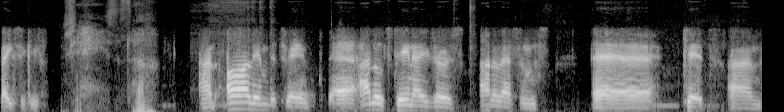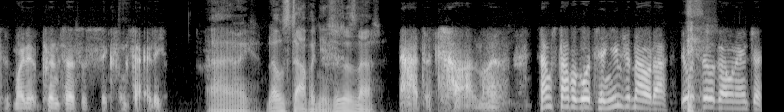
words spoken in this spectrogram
basically, Jesus, huh? and all in between. Uh, adults, teenagers, adolescents, uh, kids, and my little princess is six and thirty. All right. No stopping you, she does not. Not at all, man. Don't stop a good thing. You should know that. You're still going, ain't you?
